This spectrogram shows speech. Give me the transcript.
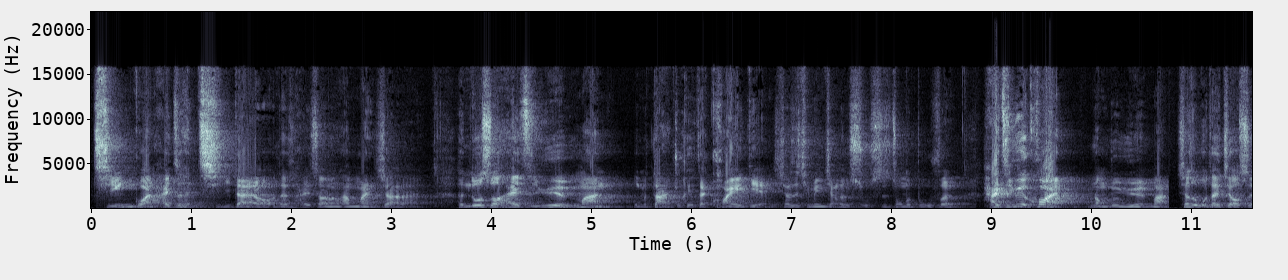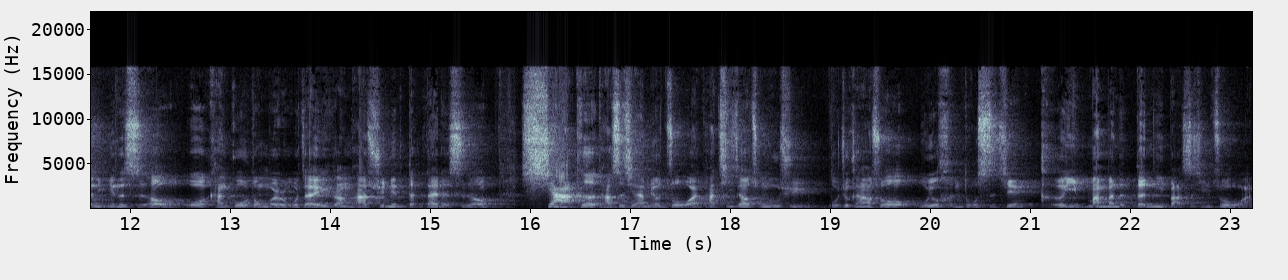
尽管孩子很期待哦，但是还是要让他慢下来。很多时候孩子越慢，我们大人就可以再快一点。像是前面讲的数时钟的部分，孩子越快，那我们就越慢。像是我在教室里面的时候，我看过动儿，我在让他训练等待的时候，下课他事情还没有做完，他急着要冲出去，我就跟他说，我有很多时间可以慢慢的等你把事情做完。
